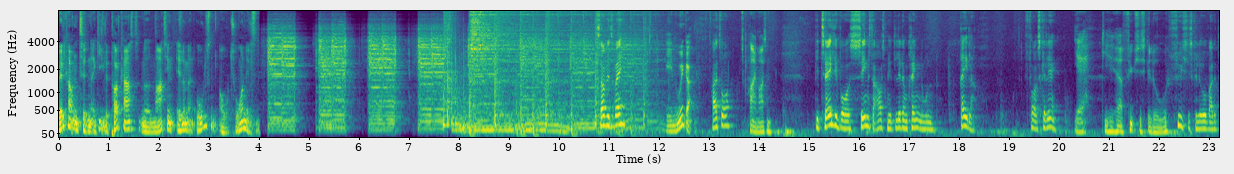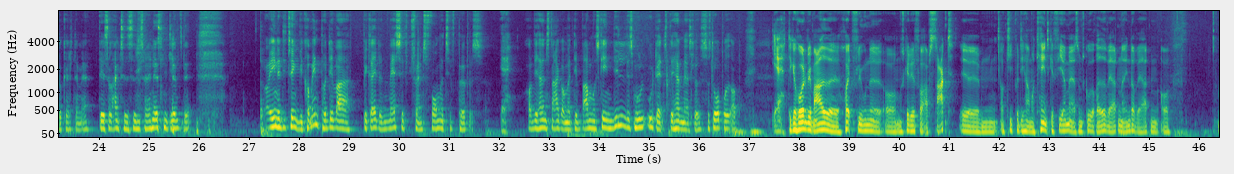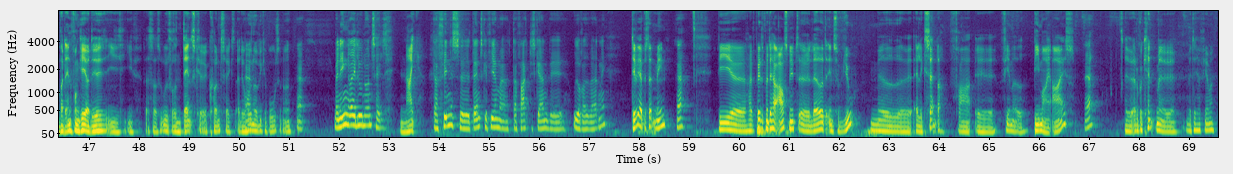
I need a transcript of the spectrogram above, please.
Velkommen til den agile podcast med Martin Ellemann Olsen og Tore Nielsen. Så er vi tilbage. Endnu en gang. Hej Thor. Hej Martin. Vi talte i vores seneste afsnit lidt omkring nogle regler for skalering. Ja, de her fysiske love. Fysiske love var det, du kaldte dem, ja. Det er så lang tid siden, så jeg næsten glemt det. Og en af de ting, vi kom ind på, det var begrebet Massive Transformative Purpose. Ja. Og vi havde en snak om, at det var måske en lille smule uddans, det her med at slå så store brød op. Ja, det kan hurtigt blive meget øh, højtflyvende og måske lidt for abstrakt øh, at kigge på de her amerikanske firmaer, som skal ud og redde verden og ændre verden, og hvordan fungerer det i, i altså ud fra en dansk øh, kontekst? Er det overhovedet ja. noget, vi kan bruge til noget? Ja. Men ingen regel uden undtagelse. Nej. Der findes øh, danske firmaer, der faktisk gerne vil ud og redde verden, ikke? Det vil jeg bestemt mene. Ja. Vi øh, har i forbindelse med det her afsnit øh, lavet et interview med øh, Alexander fra øh, firmaet Be My Eyes. Ja. Øh, er du bekendt med, med det her firma?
